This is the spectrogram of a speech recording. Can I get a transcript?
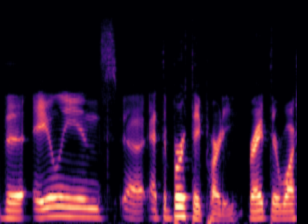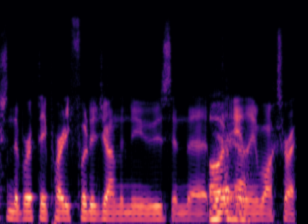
the aliens uh, at the birthday party, right? They're watching the birthday party footage on the news, and the, Oh, the yeah. alien walks around.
